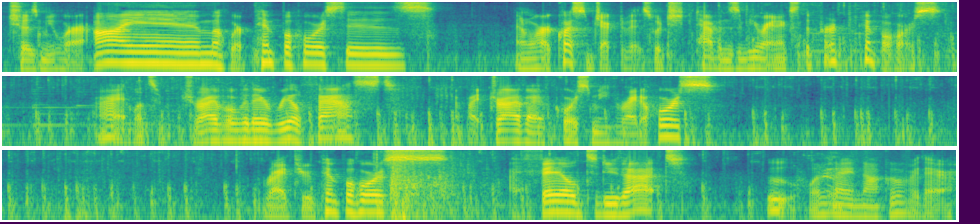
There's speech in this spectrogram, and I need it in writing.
It shows me where I am, where Pimpa Horse is, and where our quest objective is, which happens to be right next to the Pimpa Horse. All right, let's drive over there real fast. By drive, I of course mean ride a horse. Ride through Pimpa Horse. I failed to do that. Ooh, what did I knock over there?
